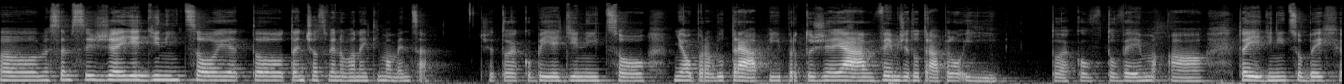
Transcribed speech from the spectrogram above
Uh, myslím si, že jediný, co je to ten čas věnovaný té mamince. Že to je jakoby jediný, co mě opravdu trápí, protože já vím, že to trápilo i jí. To jako to vím a to je jediný, co bych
